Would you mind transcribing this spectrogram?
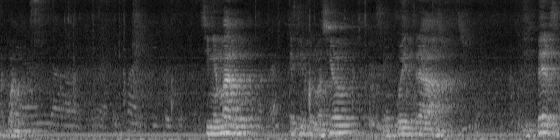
acuáticos. Sin embargo, esta información se encuentra dispersa,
